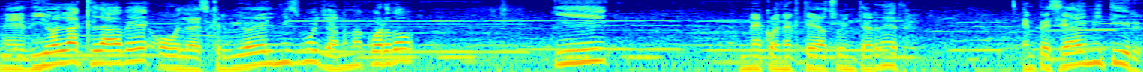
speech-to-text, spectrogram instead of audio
Me dio la clave o la escribió él mismo, ya no me acuerdo, y me conecté a su internet. Empecé a emitir.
